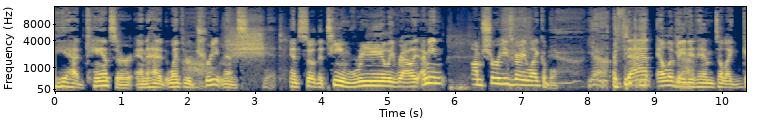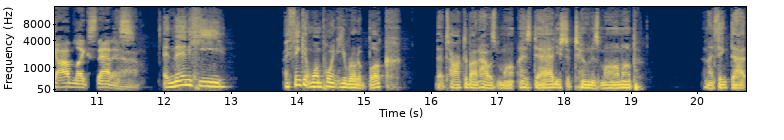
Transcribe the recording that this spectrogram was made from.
he had cancer and had went through oh, treatments. Shit. And so the team really rallied. I mean, I'm sure he's very likable. Yeah. But that he, elevated yeah. him to like godlike status. Yeah. And then he I think at one point he wrote a book that talked about how his mom his dad used to tune his mom up. And I think that,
